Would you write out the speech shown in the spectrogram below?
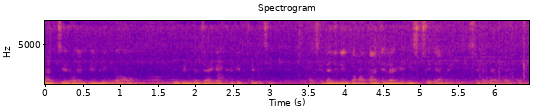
রাজ্যের হয়ে বিভিন্ন বিভিন্ন জায়গায় ক্রিকেট খেলেছি। সেটা যদি কোনো কাজে লাগে, নিশ্চয়ই আমি সেটা ব্যবহার করব।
